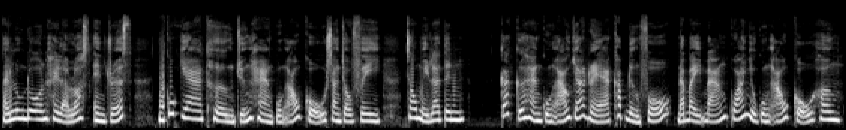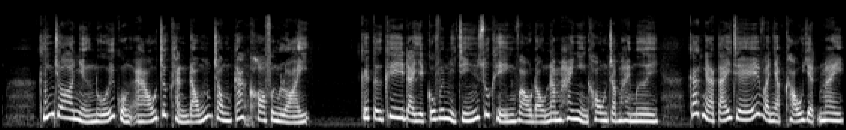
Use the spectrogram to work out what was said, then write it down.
tại London hay là Los Angeles, những quốc gia thường chuyển hàng quần áo cũ sang châu Phi, châu Mỹ Latin, các cửa hàng quần áo giá rẻ khắp đường phố đã bày bán quá nhiều quần áo cũ hơn, khiến cho những núi quần áo chất thành đống trong các kho phân loại. Kể từ khi đại dịch COVID-19 xuất hiện vào đầu năm 2020, các nhà tái chế và nhập khẩu dệt may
